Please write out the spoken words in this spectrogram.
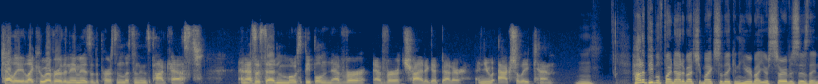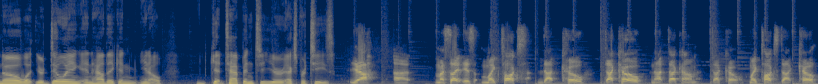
Kelly, like whoever the name is of the person listening to this podcast. And as I said, most people never, ever try to get better, and you actually can. Mm. How do people find out about you, Mike, so they can hear about your services, they know what you're doing, and how they can, you know, get tap into your expertise? Yeah. Uh, my site is miketalks.co, .co, not .com, .co, miketalks.co.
